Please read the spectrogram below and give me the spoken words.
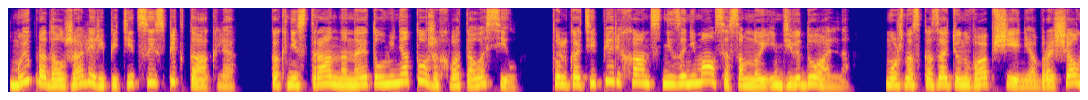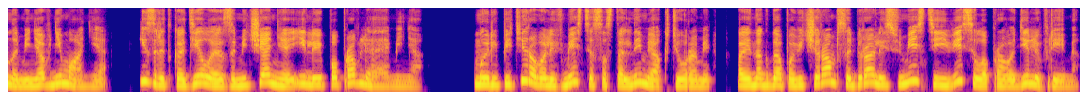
Мы продолжали репетиции спектакля, как ни странно, на это у меня тоже хватало сил. Только теперь Ханс не занимался со мной индивидуально. Можно сказать, он вообще не обращал на меня внимания, изредка делая замечания или поправляя меня. Мы репетировали вместе с остальными актерами, а иногда по вечерам собирались вместе и весело проводили время.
